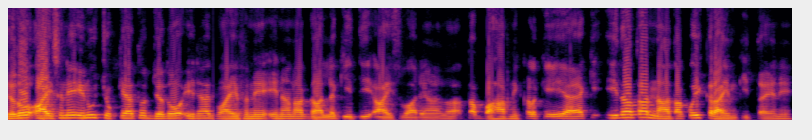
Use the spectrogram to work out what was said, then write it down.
ਜਦੋਂ ਆਈਸ ਨੇ ਇਹਨੂੰ ਚੁੱਕਿਆ, ਤਾਂ ਜਦੋਂ ਇਹਨਾਂ ਵਾਈਫ ਨੇ ਇਹਨਾਂ ਨਾਲ ਗੱਲ ਕੀਤੀ ਆਈਸ ਵਾਲਿਆਂ ਨਾਲ, ਤਾਂ ਬਾਹਰ ਨਿਕਲ ਕੇ ਇਹ ਆਇਆ ਕਿ ਇਹਦਾ ਤਾਂ ਨਾ ਤਾਂ ਕੋਈ ਕ੍ਰਾਈਮ ਕੀਤਾ ਇਹਨੇ,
